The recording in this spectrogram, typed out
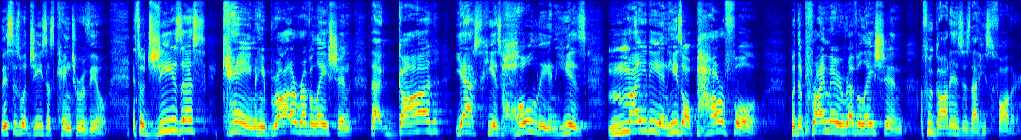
This is what Jesus came to reveal. And so Jesus came and he brought a revelation that God, yes, he is holy and he is mighty and he's all powerful. But the primary revelation of who God is is that he's Father.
